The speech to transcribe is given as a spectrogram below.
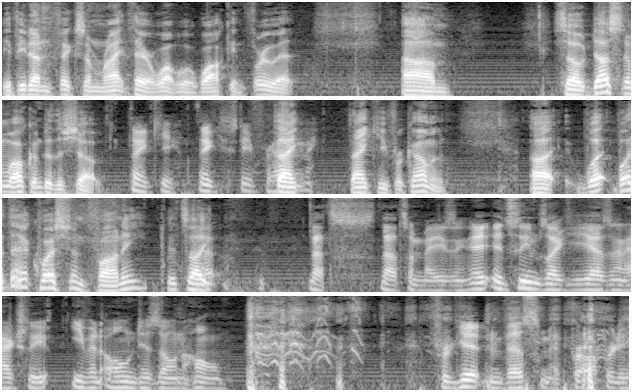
if he doesn't fix them right there while we're walking through it. Um, so, Dustin, welcome to the show. Thank you. Thank you, Steve, for thank, having me. Thank you for coming. Uh, what, wasn't that question funny? It's like. Uh, that's that's amazing. It, it seems like he hasn't actually even owned his own home. Forget investment property.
